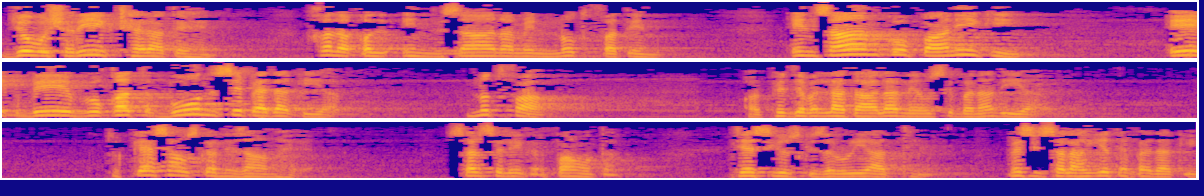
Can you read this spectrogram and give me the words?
جو وہ شریک ٹھہراتے ہیں۔ خلق الانسان من نطفت انسان کو پانی کی ایک بے وقت بوند سے پیدا کیا، نطفہ۔ اور پھر جب اللہ تعالی نے اسے بنا دیا، تو کیسا اس کا نظام ہے؟ سر سے لے کر پاؤں تک، جیسی اس کی ضروریات تھیں، ویسی صلاحیتیں پیدا کی۔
